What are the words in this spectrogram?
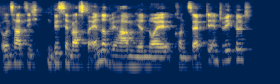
Bei uns hat sich ein bisschen was verändert. Wir haben hier neue Konzepte entwickelt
